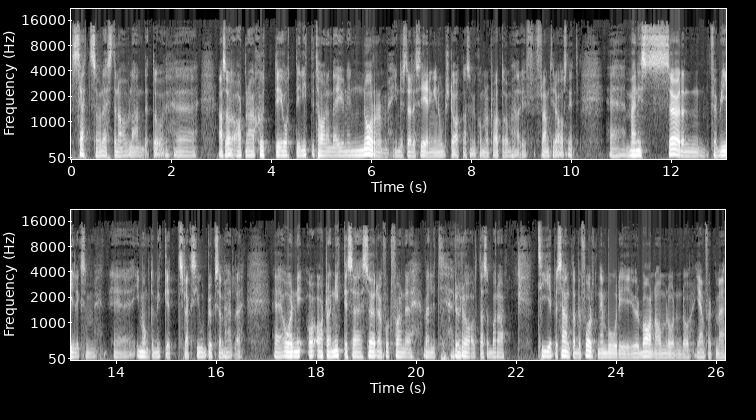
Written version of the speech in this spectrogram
sätt som resten av landet. Och, eh, alltså 1870, 80, 90-talen, det är ju en enorm industrialisering i nordstaterna som vi kommer att prata om här i framtida avsnitt. Eh, men i södern förblir liksom eh, i mångt och mycket ett slags jordbrukssamhälle. Eh, år 1890 så är södern fortfarande väldigt ruralt, alltså bara 10% av befolkningen bor i urbana områden då jämfört med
